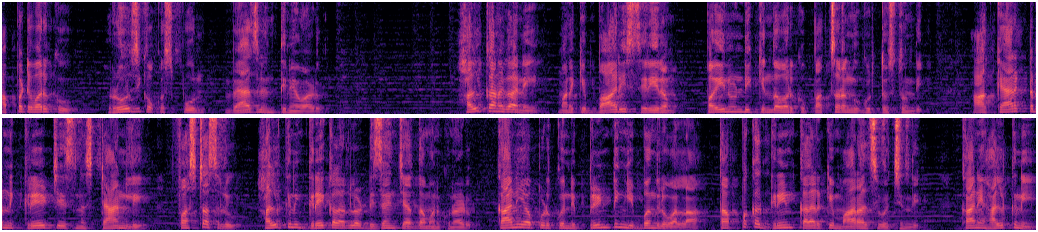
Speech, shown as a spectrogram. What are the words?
అప్పటి వరకు రోజుకి ఒక స్పూన్ వ్యాజిలిన్ తినేవాడు. హల్క్ అనగానే మనకి భారీ శరీరం పైనుండి కింద వరకు పచ్చరంగు గుర్తొస్తుంది. ఆ క్యారెక్టర్ని క్రియేట్ చేసిన స్టాన్లీ ఫస్ట్ అసలు హల్క్ని గ్రే కలర్లో డిజైన్ చేద్దాం అనుకున్నాడు కానీ అప్పుడు కొన్ని ప్రింటింగ్ ఇబ్బందుల వల్ల తప్పక గ్రీన్ కలర్కి మారాల్సి వచ్చింది. కానీ హల్క్ని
